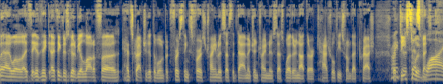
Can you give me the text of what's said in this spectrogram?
Uh, well, I think, I think I think there's going to be a lot of uh, head scratching at the moment. But first things first, trying to assess the damage and trying to assess whether whether or not there are casualties from that crash. Trying but these two events, why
